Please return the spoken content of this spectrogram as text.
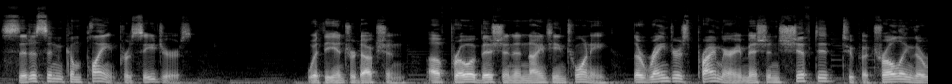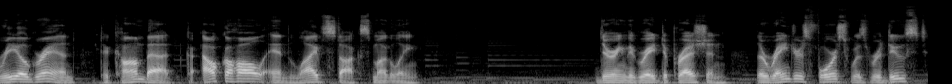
citizen complaint procedures. With the introduction of prohibition in 1920, the Rangers' primary mission shifted to patrolling the Rio Grande to combat alcohol and livestock smuggling. During the Great Depression, the Rangers' force was reduced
